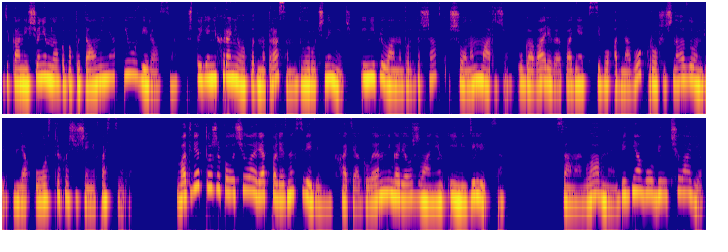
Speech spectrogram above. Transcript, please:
Декан еще немного попытал меня и уверился, что я не хранила под матрасом двуручный меч и не пила на бурдершафт Шоном Марджи, уговаривая поднять всего одного крошечного зомби для острых ощущений в постели. В ответ тоже получила ряд полезных сведений, хотя Глен не горел желанием ими делиться. Самое главное, беднягу убил человек,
